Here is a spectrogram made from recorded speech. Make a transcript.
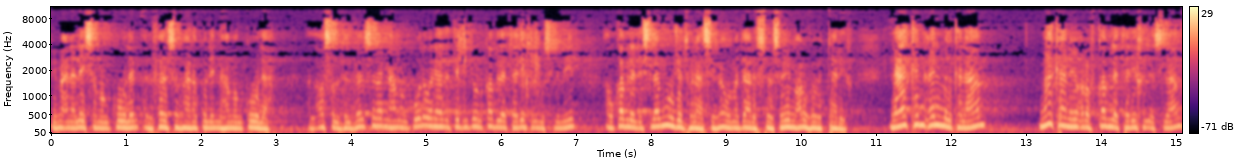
بمعنى ليس منقولا. الفلسفة نقول إنها منقولة الأصل في الفلسفة أنها منقولة ولهذا تجدون قبل تاريخ المسلمين أو قبل الإسلام يوجد فلاسفة ومدارس فلسفية معروفة في التاريخ لكن علم الكلام ما كان يعرف قبل تاريخ الإسلام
